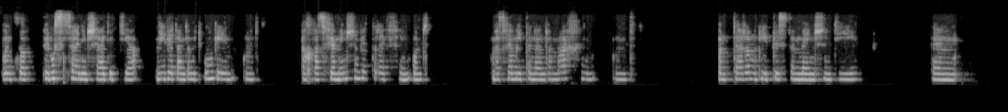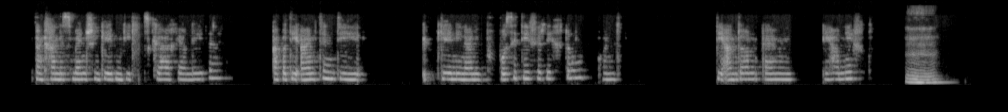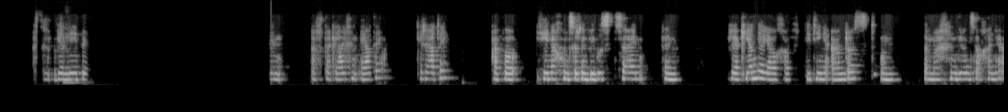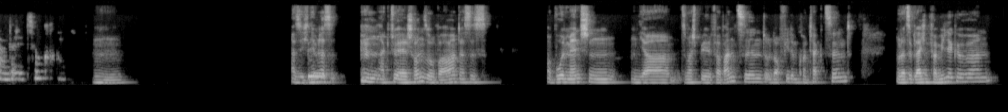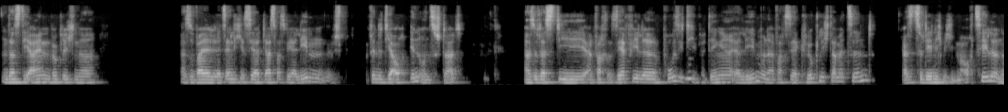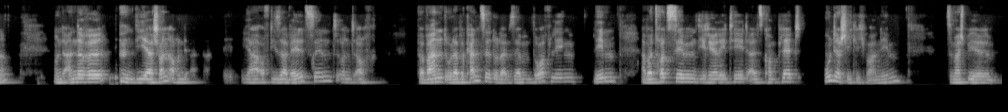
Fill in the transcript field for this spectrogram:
unser Bewusstsein entscheidet ja, wie wir dann damit umgehen und auch was für Menschen wir treffen und was wir miteinander machen. Und, und darum gibt es dann Menschen, die, ähm, dann kann es Menschen geben, die das Gleiche erleben. Aber die einen, die gehen in eine positive Richtung und die anderen ähm, eher nicht. Mhm. Also wir leben auf der gleichen Erde gerade, aber je nach unserem Bewusstsein ähm, reagieren wir ja auch auf die Dinge anders und dann machen wir uns auch eine andere Zukunft. Mhm. Also ich nehme das aktuell schon so wahr, dass es, obwohl Menschen ja zum Beispiel verwandt sind und auch viel im Kontakt sind oder zur gleichen Familie gehören, dass die einen wirklich eine, also weil letztendlich ist ja das, was wir erleben, findet ja auch in uns statt. Also dass die einfach sehr viele positive Dinge erleben und einfach sehr glücklich damit sind, also zu denen ich mich eben auch zähle, ne? Und andere, die ja schon auch ja, auf dieser Welt sind und auch verwandt oder bekannt sind oder im selben Dorf leben, leben, aber trotzdem die Realität als komplett unterschiedlich wahrnehmen. Zum Beispiel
